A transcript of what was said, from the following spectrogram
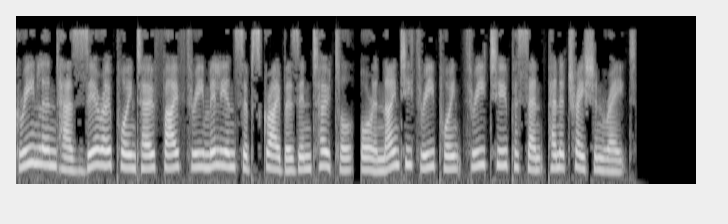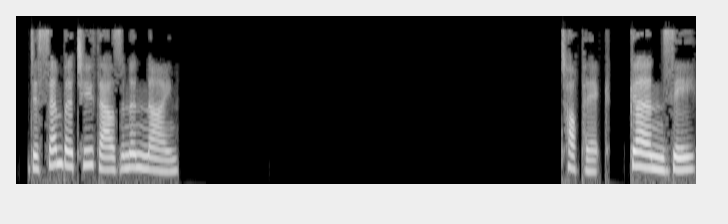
Greenland has 0.053 million subscribers in total, or a 93.32% penetration rate. December 2009 Guernsey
